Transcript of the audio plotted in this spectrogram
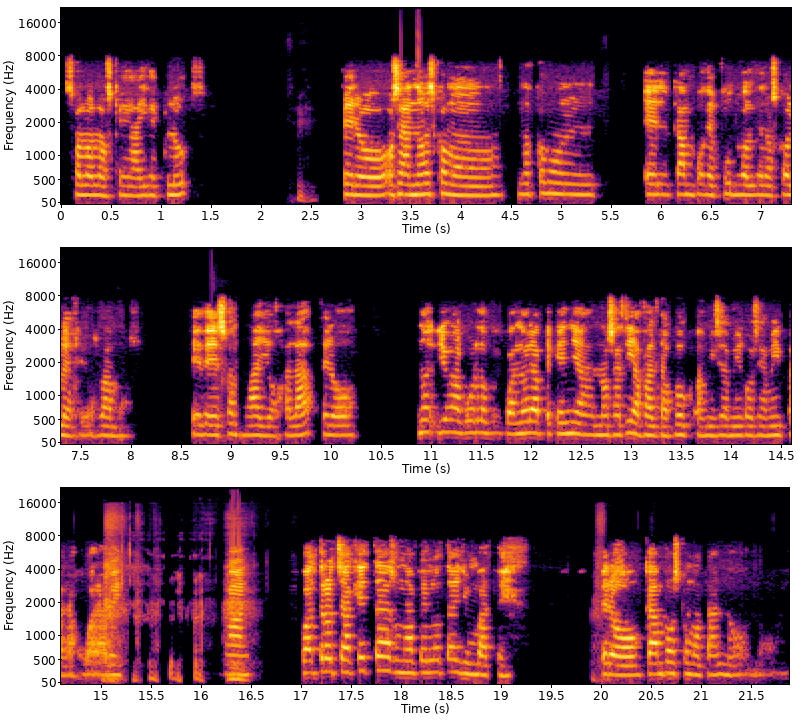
solo los que hay de clubs. Pero, o sea, no es como, no es como el, el campo de fútbol de los colegios, vamos. Que de eso no hay, ojalá, pero no, yo me acuerdo que cuando era pequeña nos hacía falta poco a mis amigos y a mí para jugar a béisbol. cuatro chaquetas, una pelota y un bate. Pero campos como tal no. no.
